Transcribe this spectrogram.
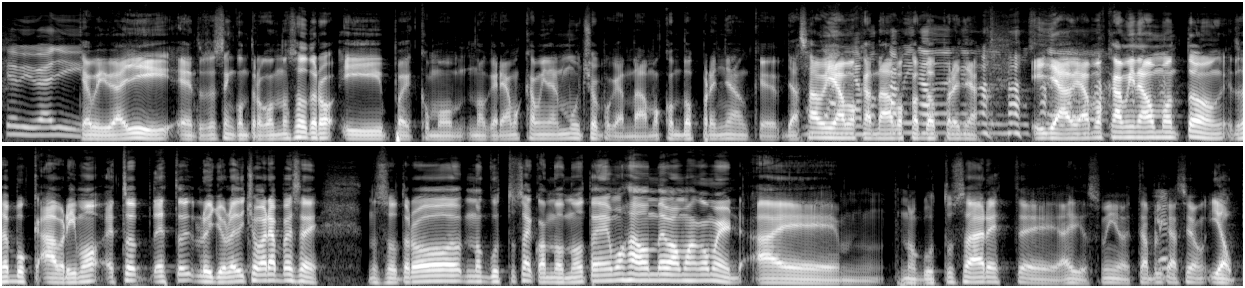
Que vive allí. que vive allí, entonces se encontró con nosotros y pues como no queríamos caminar mucho porque andábamos con dos preñados, aunque ya sabíamos que andábamos con dos preñados. Y ya habíamos caminado un montón. Entonces busca- abrimos, esto, esto lo- yo lo he dicho varias veces, nosotros nos gusta usar, cuando no tenemos a dónde vamos a comer, eh, nos gusta usar este, ay Dios mío, esta aplicación, Yelp.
